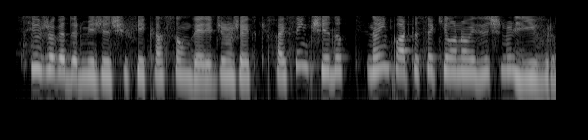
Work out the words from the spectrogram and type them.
Se o jogador me justifica a ação dele de um jeito que faz sentido, não importa se aquilo não existe no livro.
